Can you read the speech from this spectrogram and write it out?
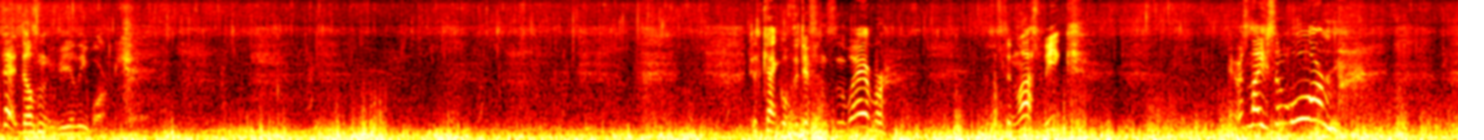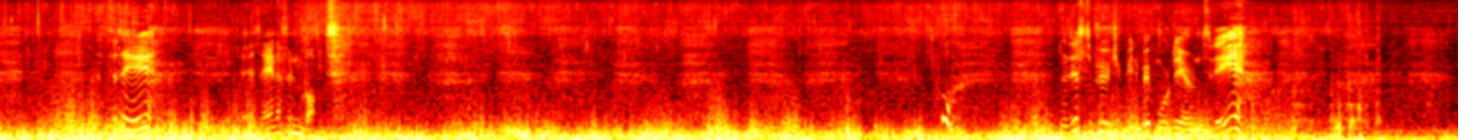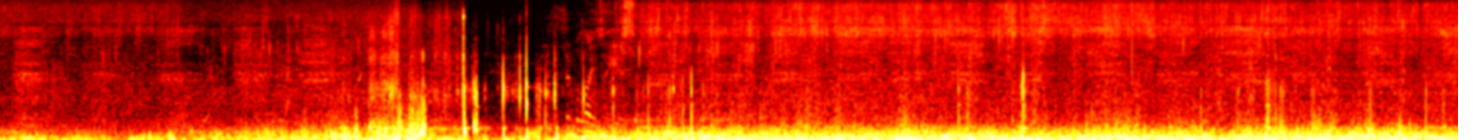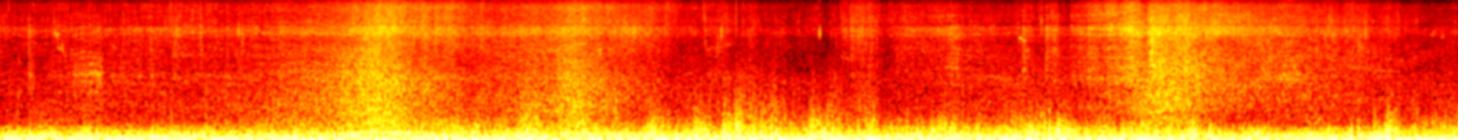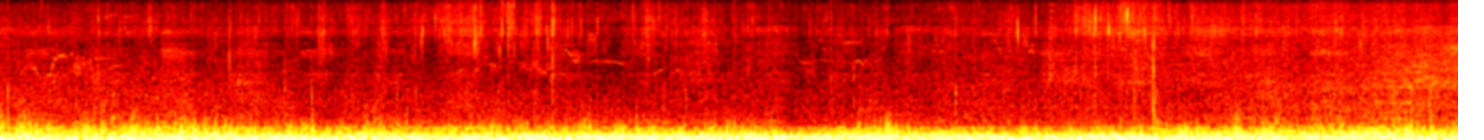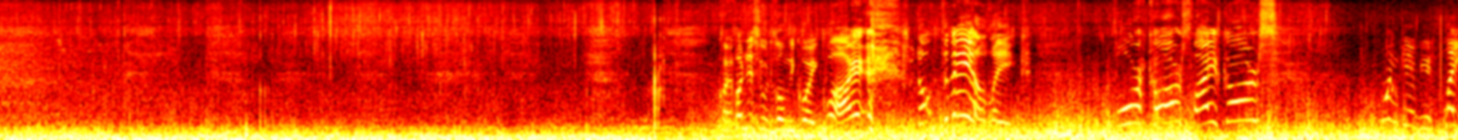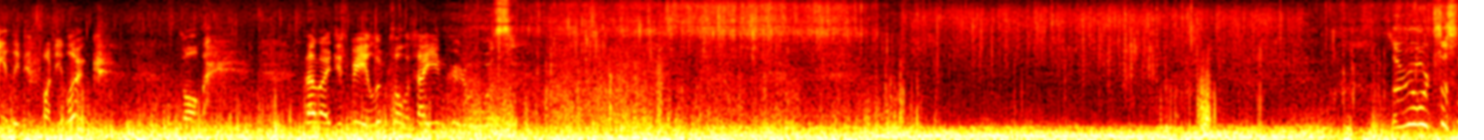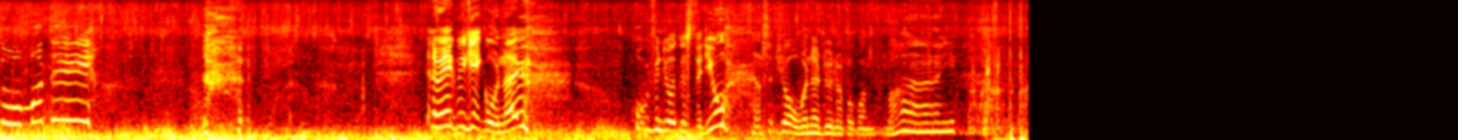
It doesn't really work. Just can't go the difference in the weather. Just in last week, it was nice and warm. And today, it is anything but. Whew. Just to you've been a bit more daring today, is only quite quiet, but not today, like four cars, five cars. One gave you a slightly funny look, but that might just be looks all the time, who knows. The roads are so muddy! anyway, we get going now. You've enjoyed this video, and I'll see you all when I do another one. Bye!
